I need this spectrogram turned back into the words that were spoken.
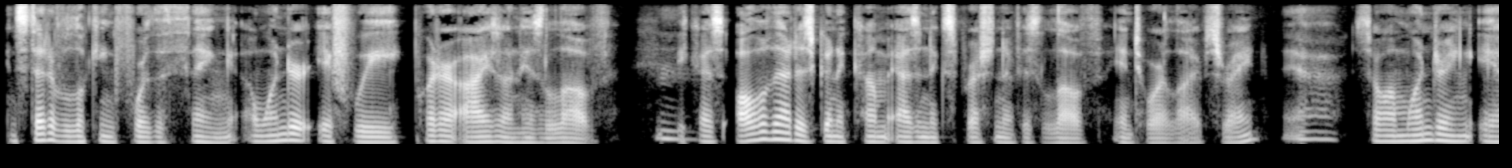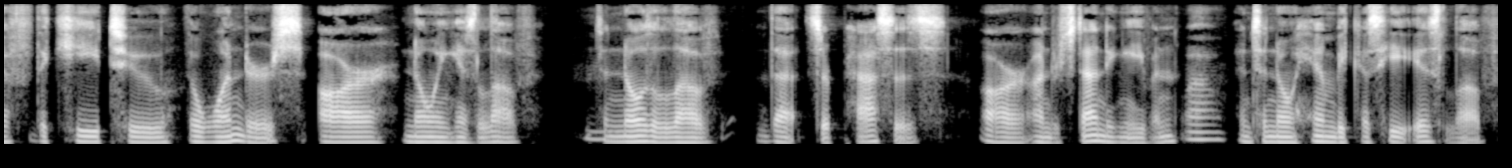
Instead of looking for the thing, I wonder if we put our eyes on His love. Hmm. Because all of that is going to come as an expression of His love into our lives, right? Yeah. So I'm wondering if the key to the wonders are knowing his love, to hmm. know the love that surpasses our understanding, even, Wow. and to know him because he is love.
